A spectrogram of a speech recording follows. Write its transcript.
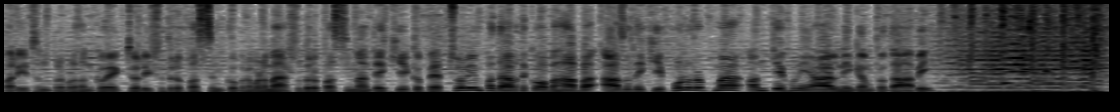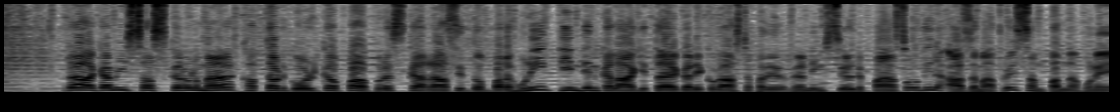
पर्यटन प्रवर्धनको एक टोली सुदूरपश्चिमको भ्रमणमा सुदूरपश्चिममा देखिएको पेट्रोलियम पदार्थको अभाव आजदेखि पूर्ण रूपमा अन्त्य हुने आयल निगमको दावी। र आगामी संस्करणमा खप्तड गोल्ड कप पुरस्कार राशि दोब्बर हुने तीन दिनका लागि तय गरेको राष्ट्रपति रनिङ सिल्ड पाँचौं दिन आज मात्रै सम्पन्न हुने।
